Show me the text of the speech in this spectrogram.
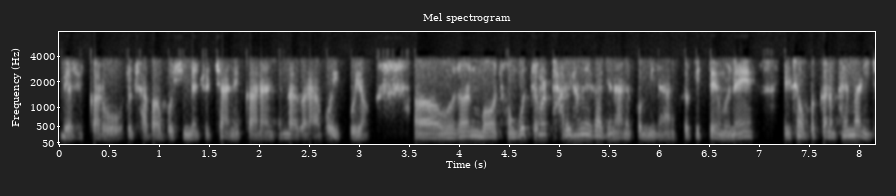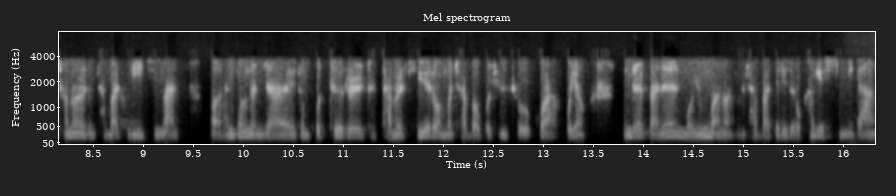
매수가로 좀 잡아보시면 좋지 않을까라는 생각을 하고 있고요. 어, 우선 뭐 정고점을 바로 향해 가진 않을 겁니다. 그렇기 때문에 1차 목표가는 8만 2천 원을 좀 잡아드리지만 어, 삼성전자의 좀 포트를 담을 기회로 한번 잡아보시면 좋을 것 같고요. 현재가는 뭐 6만 원좀 잡아드리도록 하겠습니다.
